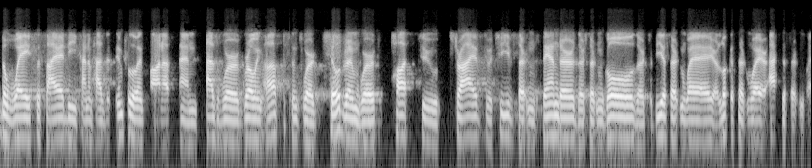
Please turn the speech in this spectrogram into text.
the way society kind of has its influence on us. And as we're growing up, since we're children, we're taught to strive to achieve certain standards or certain goals or to be a certain way or look a certain way or act a certain way.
